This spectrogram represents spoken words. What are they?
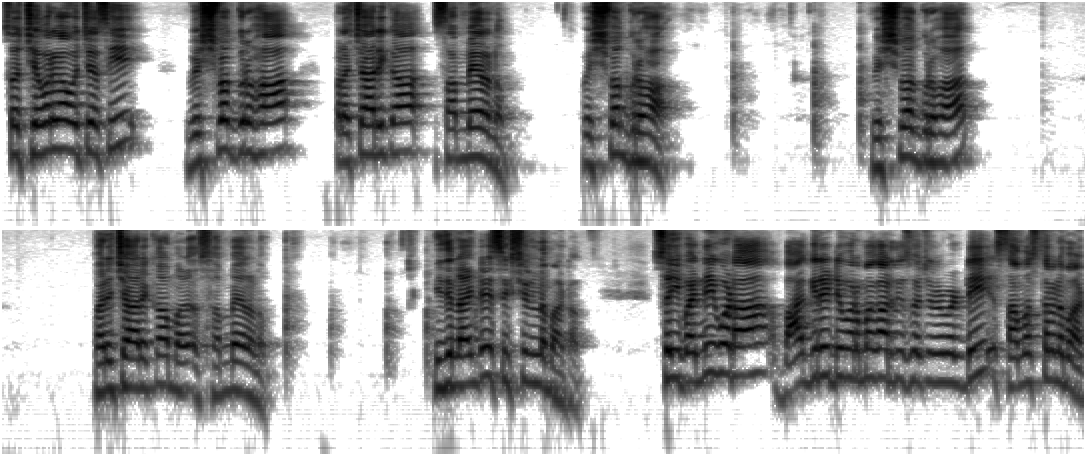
సో చివరిగా వచ్చేసి విశ్వగృహ ప్రచారిక సమ్మేళనం. విశ్వగృహ. విశ్వగృహ పరిచారిక మ- సమ్మేళనం. ఇది నైన్టీన్ సిక్స్టీన్ అన్నమాట సో ఇవన్నీ కూడా భాగ్యరెడ్డి వర్మ గారు తీసుకొచ్చినటువంటి సంస్థలు అనమాట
